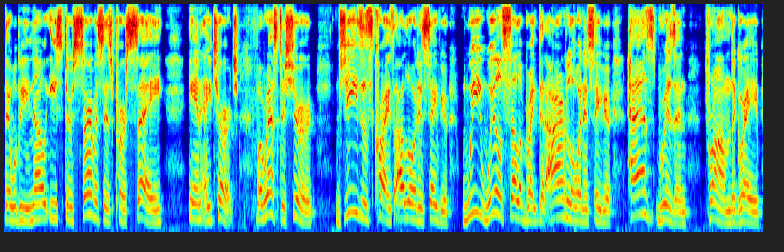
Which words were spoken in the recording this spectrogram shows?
there will be no Easter services per se in a church. But rest assured, Jesus Christ, our Lord and Savior, we will celebrate that our Lord and Savior has risen from the grave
